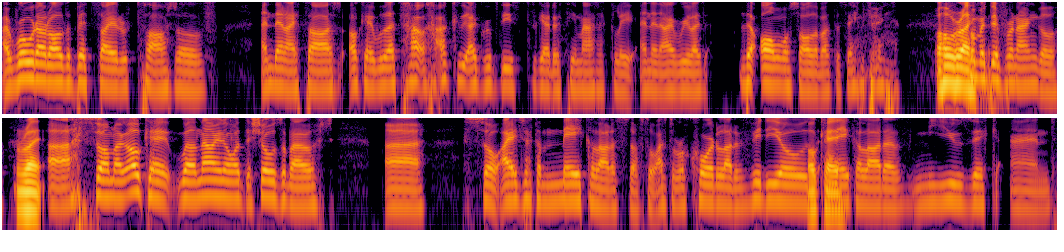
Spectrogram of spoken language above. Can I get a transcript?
I wrote out all the bits I had thought of, and then I thought, okay, well, let's how how could I group these together thematically? And then I realized they're almost all about the same thing Oh right. from a different angle. right. Uh, so I'm like, okay, well now I know what the show's about. Uh, so I just have to make a lot of stuff. So I have to record a lot of videos, Okay. make a lot of music, and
